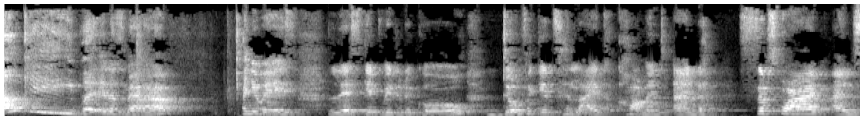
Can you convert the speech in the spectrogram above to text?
alky, but it doesn't matter. Anyways, let's get ready to go. Don't forget to like, comment, and subscribe and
